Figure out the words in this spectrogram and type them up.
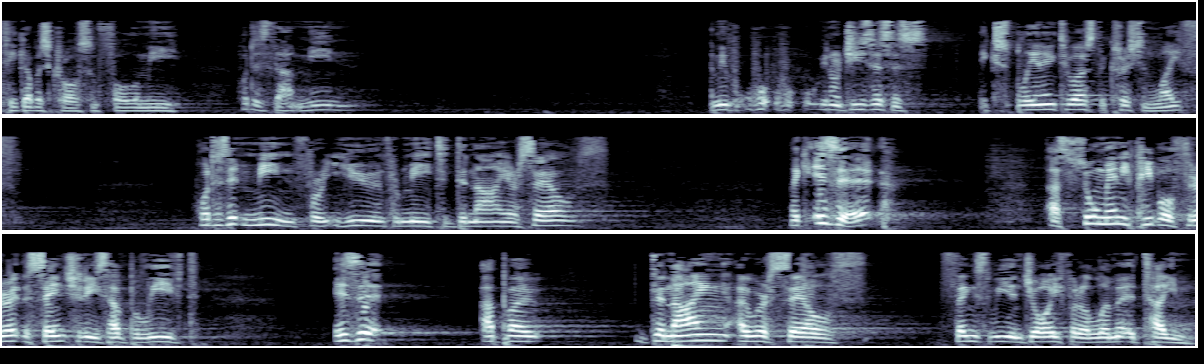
take up his cross and follow me. What does that mean? I mean, you know, Jesus is explaining to us the Christian life. What does it mean for you and for me to deny ourselves? Like, is it, as so many people throughout the centuries have believed, is it about denying ourselves things we enjoy for a limited time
